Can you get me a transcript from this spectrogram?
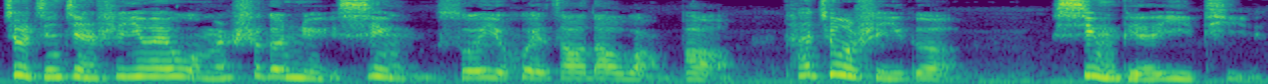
就仅仅是因为我们是个女性，所以会遭到网暴，它就是一个性别议题，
